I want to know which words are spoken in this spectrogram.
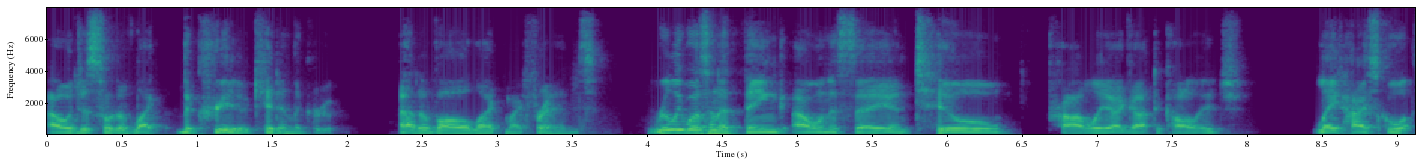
I was just sort of like the creative kid in the group out of all like my friends. Really wasn't a thing I want to say until probably I got to college. Late high school,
